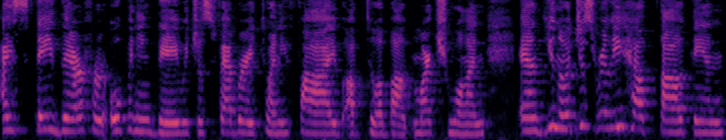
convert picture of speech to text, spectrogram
I stayed there for opening day, which was February 25 up to about March 1. And, you know, it just really helped out in,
